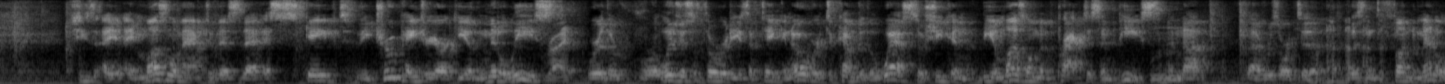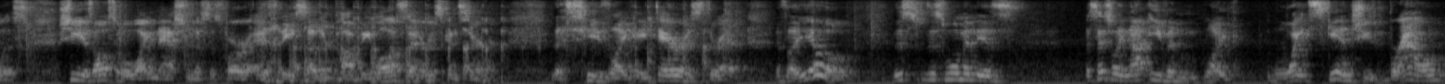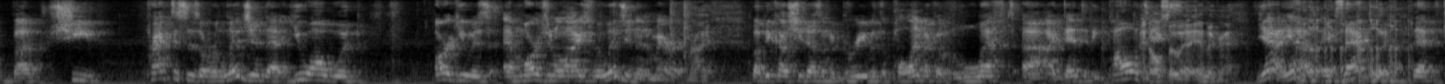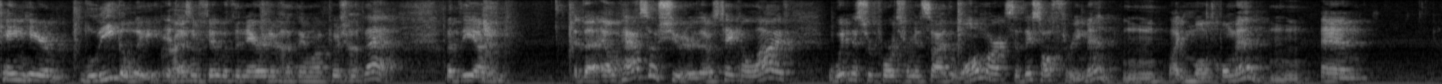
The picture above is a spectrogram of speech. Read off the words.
she's a, a Muslim activist that escaped the true patriarchy of the Middle East, Right. where the religious authorities have taken over to come to the West, so she can be a Muslim and practice in peace and not. Uh, resort to listen to fundamentalists. She is also a white nationalist as far as the Southern Poverty Law Center is concerned that she's like a terrorist threat. It's like, yo, this this woman is essentially not even like white skin. She's brown, but she practices a religion that you all would argue is a marginalized religion in America. Right. But because she doesn't agree with the polemic of left uh, identity politics, And also an immigrant. yeah, yeah, exactly. that came here legally. It Right. doesn't fit with the narrative that they want to push with that. But the um, the El Paso shooter that was taken alive, witness reports from inside the Walmart said they saw three men, mm-hmm. like multiple men, mm-hmm. and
